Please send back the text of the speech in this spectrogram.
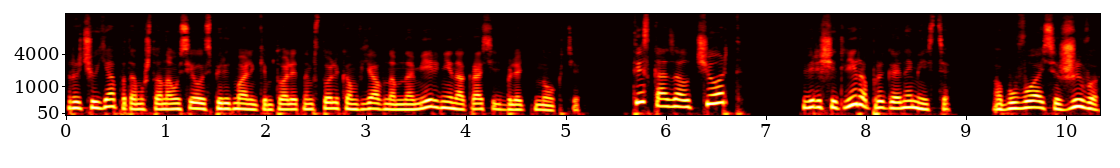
Рычу я, потому что она уселась перед маленьким туалетным столиком в явном намерении накрасить, блядь, ногти. «Ты сказал чёрт?» — верещит Лира, прыгая на месте. «Обувайся, живо!»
